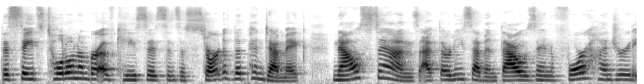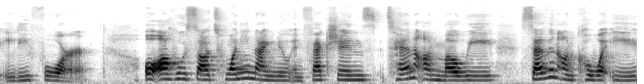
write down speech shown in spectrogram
The state's total number of cases since the start of the pandemic now stands at 37,484. Oahu saw 29 new infections, 10 on Maui, 7 on Kauai,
